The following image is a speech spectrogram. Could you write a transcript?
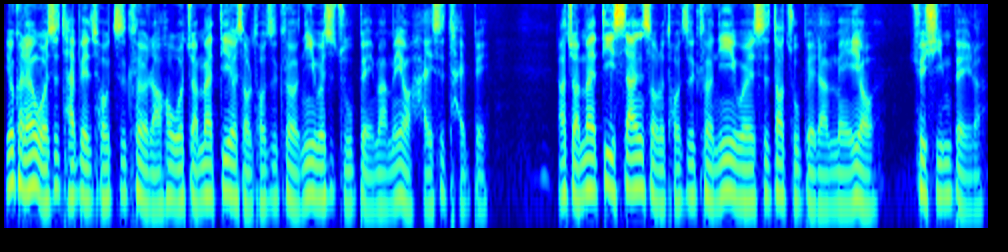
有可能我是台北投资客，然后我转卖第二手投资客，你以为是竹北吗？没有，还是台北。然后转卖第三手的投资客，你以为是到竹北了？没有，去新北了。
